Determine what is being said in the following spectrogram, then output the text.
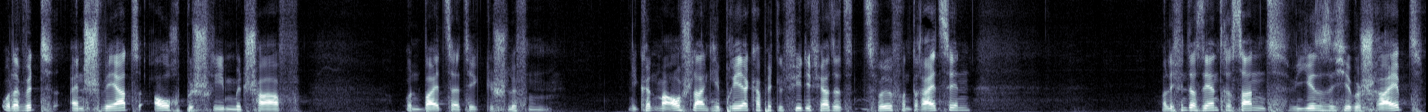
oder wird ein Schwert auch beschrieben mit scharf und beidseitig geschliffen. Ihr könnt mal aufschlagen, Hebräer Kapitel 4, die Verse 12 und 13 weil ich finde das sehr interessant, wie Jesus sich hier beschreibt,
